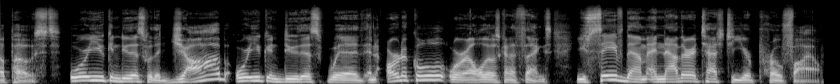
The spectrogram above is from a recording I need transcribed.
a post. Or you can do this with a job, or you can do this with an article or all those kind of things. You save them and now they're attached to your profile.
